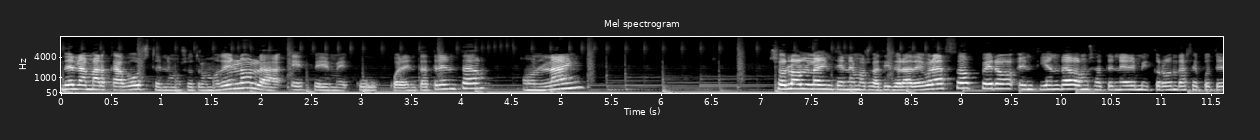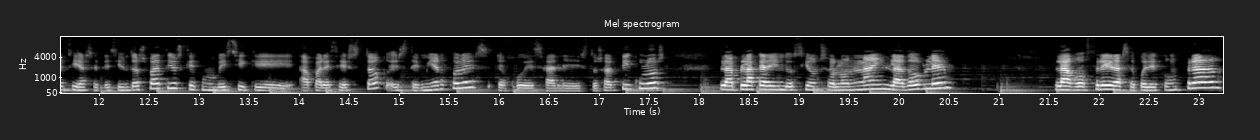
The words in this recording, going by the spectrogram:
De la marca Bosch tenemos otro modelo, la FMQ 4030 online. Solo online tenemos batidora de brazo, pero en tienda vamos a tener microondas de potencia 700 vatios, que como veis sí que aparece stock este miércoles, el jueves sale estos artículos. La placa de inducción solo online, la doble. La gofrera se puede comprar,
